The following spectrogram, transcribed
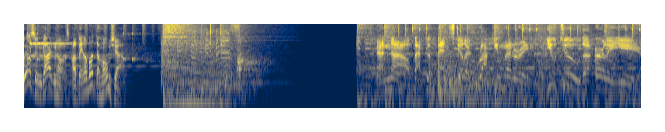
Wilson Garden Hose, available at the Home Shop. And now, back to Ben Stiller's rockumentary, U2, the early years.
